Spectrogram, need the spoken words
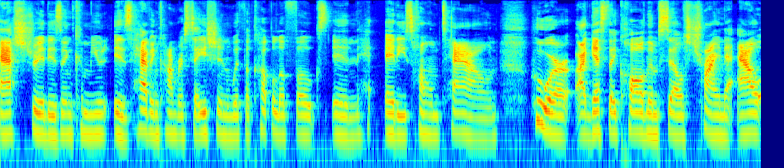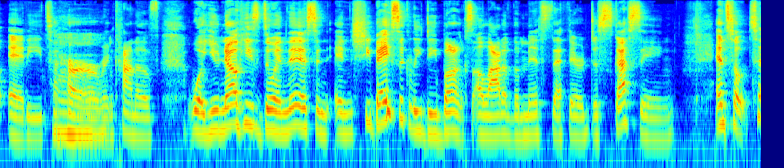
Astrid is in commun is having conversation with a couple of folks in Eddie's hometown who are, I guess they call themselves trying to out Eddie to mm. her mm-hmm. and kind of, well, you know, he's doing this, and and she basically debunks a lot of the myths that they're discussing. And so, t-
